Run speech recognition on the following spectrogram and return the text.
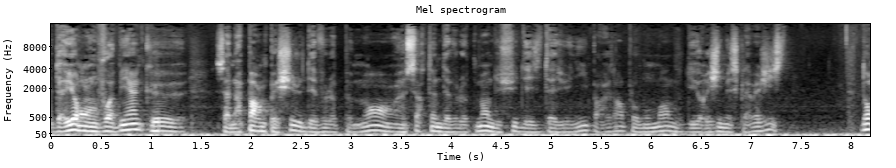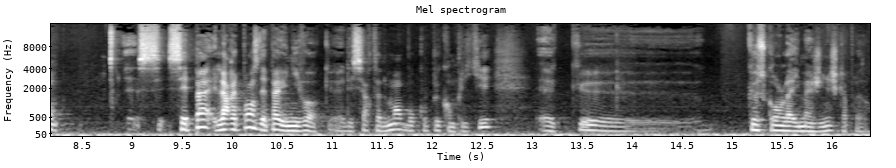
d'ailleurs, on voit bien que ça n'a pas empêché le développement, un certain développement du sud des États-Unis, par exemple, au moment du régime esclavagiste. Donc, la réponse n'est pas univoque. Elle est certainement beaucoup plus compliquée euh, que, que ce qu'on l'a imaginé jusqu'à présent.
